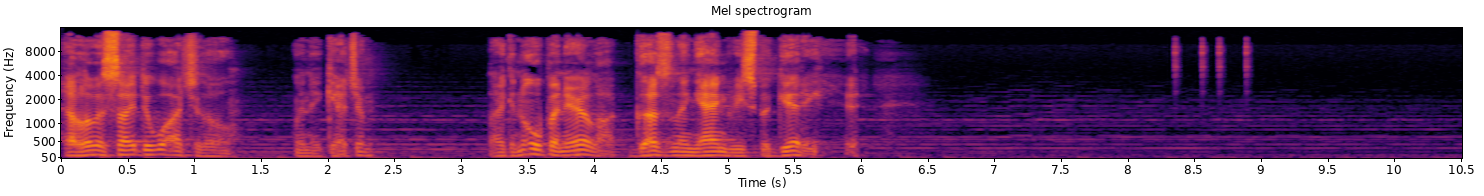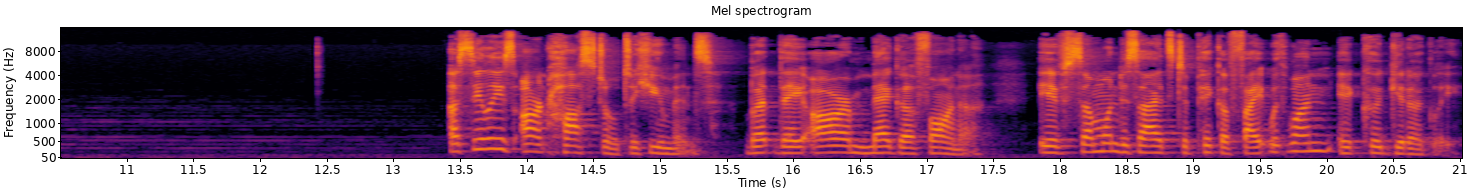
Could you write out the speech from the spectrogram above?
Hell of a sight to watch, though, when they catch 'em. Like an open airlock guzzling angry spaghetti. Aceles aren't hostile to humans, but they are megafauna. If someone decides to pick a fight with one, it could get ugly.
